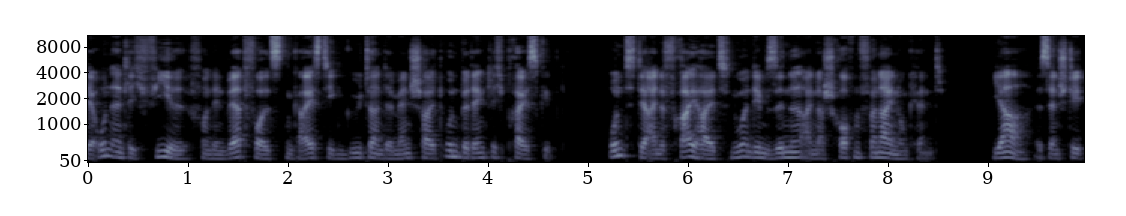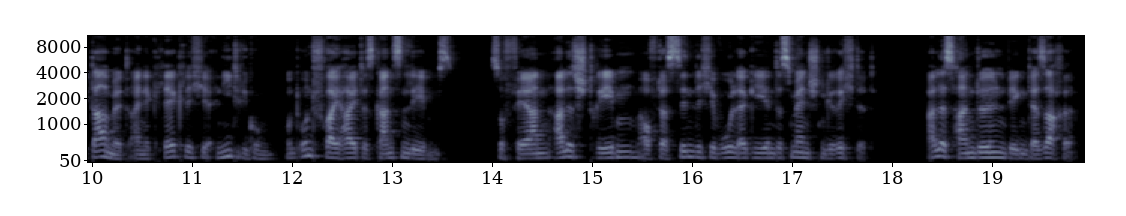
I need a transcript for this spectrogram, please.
der unendlich viel von den wertvollsten geistigen Gütern der Menschheit unbedenklich preisgibt und der eine Freiheit nur in dem Sinne einer schroffen Verneinung kennt. Ja, es entsteht damit eine klägliche Erniedrigung und Unfreiheit des ganzen Lebens, sofern alles Streben auf das sinnliche Wohlergehen des Menschen gerichtet, alles Handeln wegen der Sache,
